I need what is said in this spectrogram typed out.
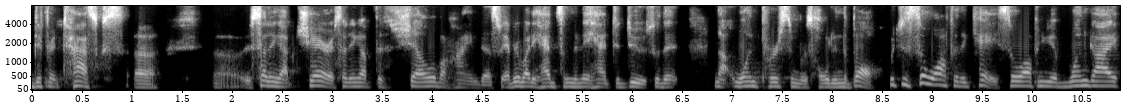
different tasks, uh, uh, setting up chairs, setting up the shell behind us. Everybody had something they had to do so that not one person was holding the ball, which is so often the case. So often you have one guy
